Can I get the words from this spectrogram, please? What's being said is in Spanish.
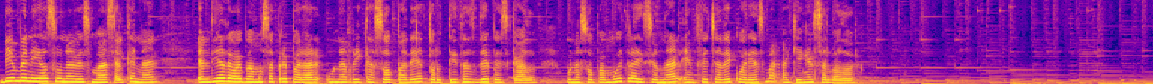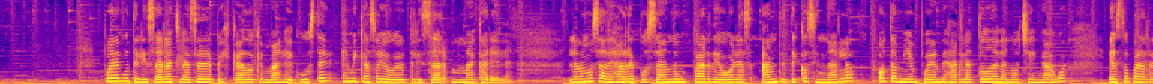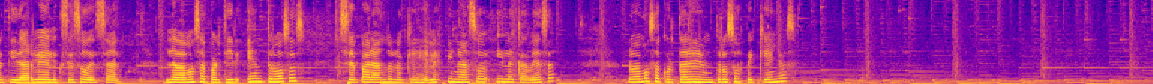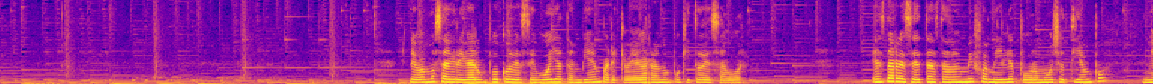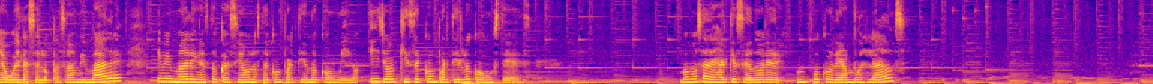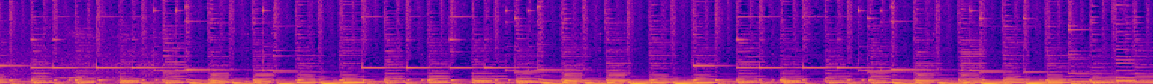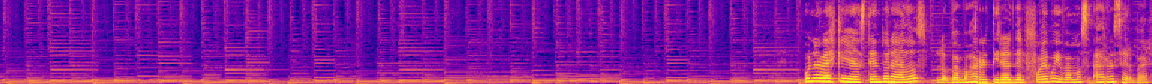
Bienvenidos una vez más al canal. El día de hoy vamos a preparar una rica sopa de tortitas de pescado, una sopa muy tradicional en fecha de cuaresma aquí en El Salvador. Pueden utilizar la clase de pescado que más les guste, en mi caso yo voy a utilizar macarela. La vamos a dejar reposando un par de horas antes de cocinarla o también pueden dejarla toda la noche en agua, esto para retirarle el exceso de sal. La vamos a partir en trozos, separando lo que es el espinazo y la cabeza. Lo vamos a cortar en trozos pequeños. Le vamos a agregar un poco de cebolla también para que vaya agarrando un poquito de sabor. Esta receta ha estado en mi familia por mucho tiempo. Mi abuela se lo pasó a mi madre y mi madre en esta ocasión lo está compartiendo conmigo y yo quise compartirlo con ustedes. Vamos a dejar que se dore un poco de ambos lados. Una vez que ya estén dorados, los vamos a retirar del fuego y vamos a reservar.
